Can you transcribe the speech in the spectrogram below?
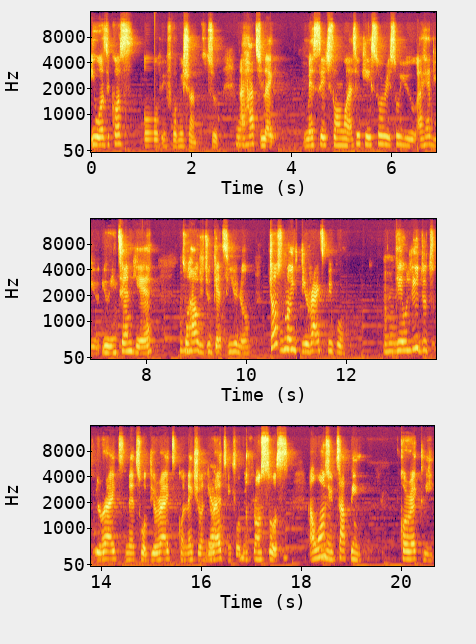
it was because of information too. I had to like message someone and say, okay, sorry, so you I heard you you intern here. So Mhm. how did you get, you know, just knowing the right people Mhm. they will lead you to the right network, the right connection, the Yeah. right information source. And once you tap in correctly,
